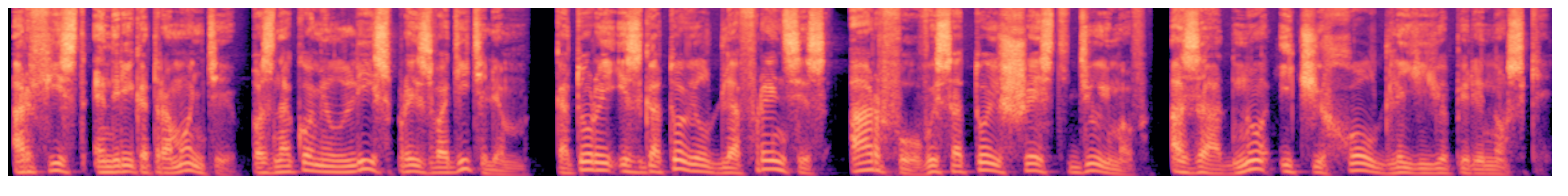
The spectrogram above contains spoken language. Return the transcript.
Орфист Энрико Трамонти познакомил Ли с производителем, который изготовил для Фрэнсис арфу высотой 6 дюймов, а заодно и чехол для ее переноски.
